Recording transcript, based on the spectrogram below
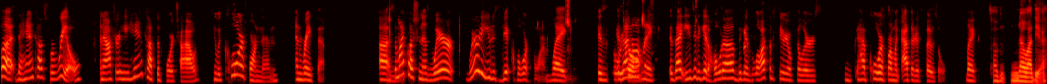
But the handcuffs were real, and after he handcuffed the poor child, he would chloroform them and rape them. Uh, So my question is, where where do you just get chloroform? Like, is is that not like is that easy to get a hold of? Because lots of serial killers have chloroform like at their disposal. Like, Um, no idea.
